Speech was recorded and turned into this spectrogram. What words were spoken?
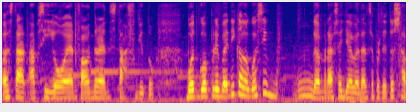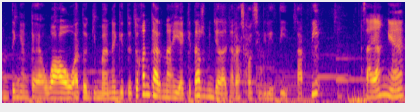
uh, startup CEO and founder and staff gitu. Buat gue pribadi kalau gue sih nggak merasa jabatan seperti itu something yang kayak wow atau gimana gitu. Itu kan karena ya kita harus menjalankan responsibility. Tapi sayangnya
